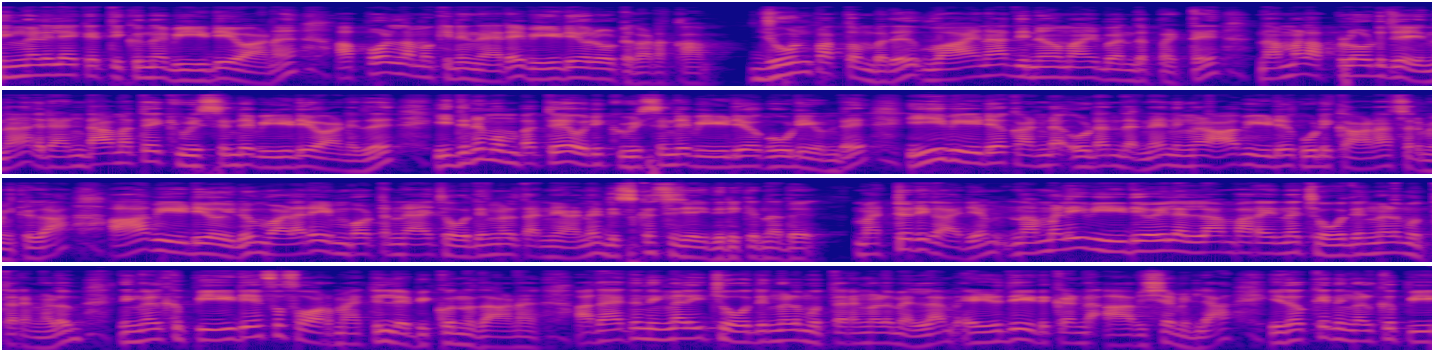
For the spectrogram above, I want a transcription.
നിങ്ങളിലേക്ക് എത്തിക്കുന്ന വീഡിയോ ആണ്. അപ്പോൾ നമുക്കിനി നേരെ വീഡിയോയിലോട്ട് കടക്കാം. ജൂൺ പത്തൊമ്പത് വായനാ ദിനവുമായി ബന്ധപ്പെട്ട് നമ്മൾ അപ്ലോഡ് ചെയ്യുന്ന രണ്ടാമത്തെ ക്വിസിന്റെ വീഡിയോ ആണിത്. ഇതിനു മുമ്പത്തെ ഒരു ക്വിസിന്റെ വീഡിയോ കൂടിയുണ്ട്. ഈ വീഡിയോ കണ്ട ഉടൻ തന്നെ നിങ്ങൾ ആ വീഡിയോ കൂടി കാണാൻ ശ്രമിക്കുക. ആ വീഡിയോയിലും വളരെ ഇമ്പോർട്ടന്റ് ആയ ചോദ്യങ്ങൾ തന്നെയാണ് ഡിസ്കസ് ചെയ്തിരിക്കുന്നത്. മറ്റൊരു കാര്യം നമ്മൾ ഈ വീഡിയോയിലെല്ലാം പറയുന്ന ചോദ്യങ്ങളും ഉത്തരങ്ങളും നിങ്ങൾക്ക് പി ഡി എഫ് ഫോർമാറ്റിൽ ലഭിക്കുന്നതാണ്. അതായത് നിങ്ങൾ ഈ ചോദ്യങ്ങളും ഉത്തരങ്ങളും എല്ലാം എഴുതിയെടുക്കേണ്ട ആവശ്യമില്ല. ഇതൊക്കെ നിങ്ങൾക്ക് പി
